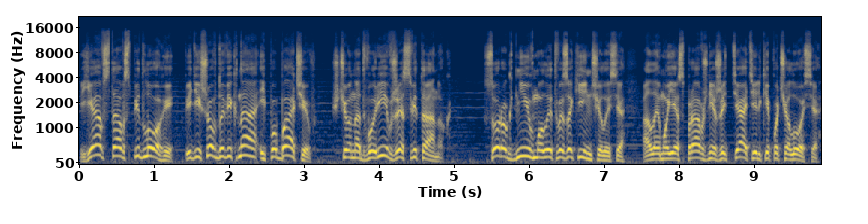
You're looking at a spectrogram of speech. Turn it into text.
Я встав з підлоги, підійшов до вікна і побачив, що на дворі вже світанок. Сорок днів молитви закінчилися, але моє справжнє життя тільки почалося.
